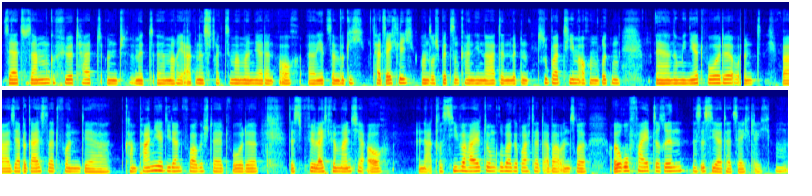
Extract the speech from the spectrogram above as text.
sehr zusammengeführt hat und mit äh, Marie-Agnes Strack-Zimmermann ja dann auch äh, jetzt dann wirklich tatsächlich unsere Spitzenkandidatin mit einem super Team auch im Rücken äh, nominiert wurde. Und ich war sehr begeistert von der Kampagne, die dann vorgestellt wurde, das vielleicht für manche auch eine aggressive Haltung rübergebracht hat, aber unsere Eurofighterin, das ist sie ja tatsächlich. Mhm.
